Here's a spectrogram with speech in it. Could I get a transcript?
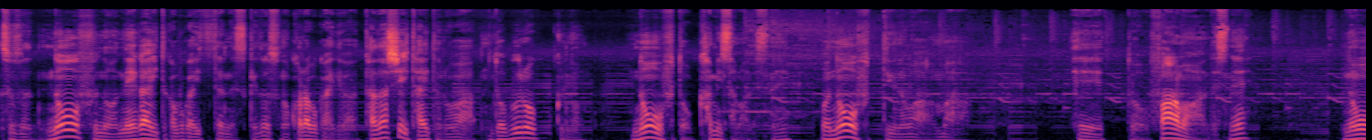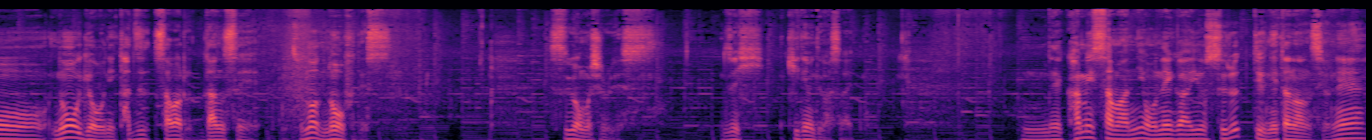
そうそう農夫の願いとか僕は言ってたんですけどそのコラボ会では正しいタイトルはドブロックの農夫と神様ですね。これ農夫っていうのはまあえー、っとファーマーですね。農農業に携わる男性。その農夫です。すごい面白いです。是非聞いてみてください。で神様にお願いをするっていうネタなんですよね。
